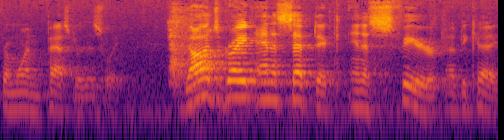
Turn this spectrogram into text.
from one pastor this week God's great antiseptic in a sphere of decay.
